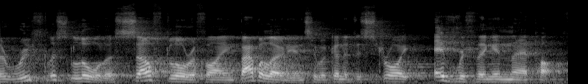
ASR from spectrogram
the ruthless, lawless, self glorifying Babylonians who are going to destroy everything in their path.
